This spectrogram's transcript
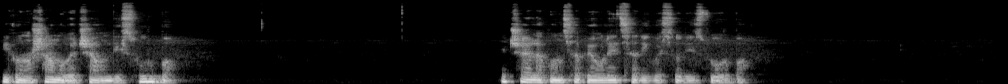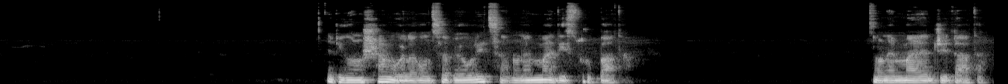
Riconosciamo che c'è un disturbo e c'è la consapevolezza di questo disturbo. E riconosciamo che la consapevolezza non è mai disturbata, non è mai agitata.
